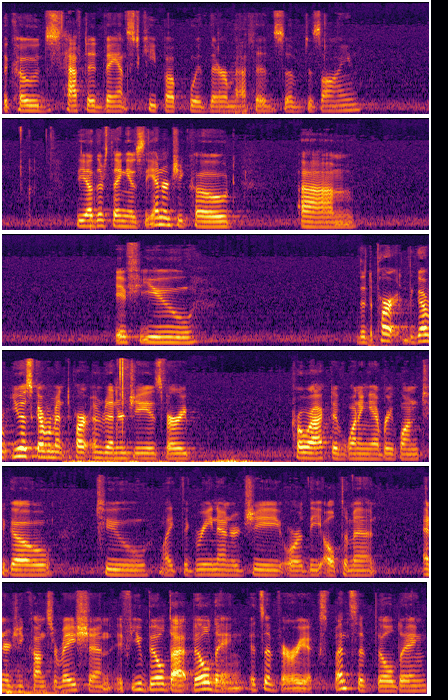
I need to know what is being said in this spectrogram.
the codes have to advance to keep up with their methods of design. The other thing is the energy code. Um, If you the depart, the gov- US Government Department of Energy is very proactive, wanting everyone to go to like the green energy or the ultimate energy conservation. If you build that building, it's a very expensive building,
